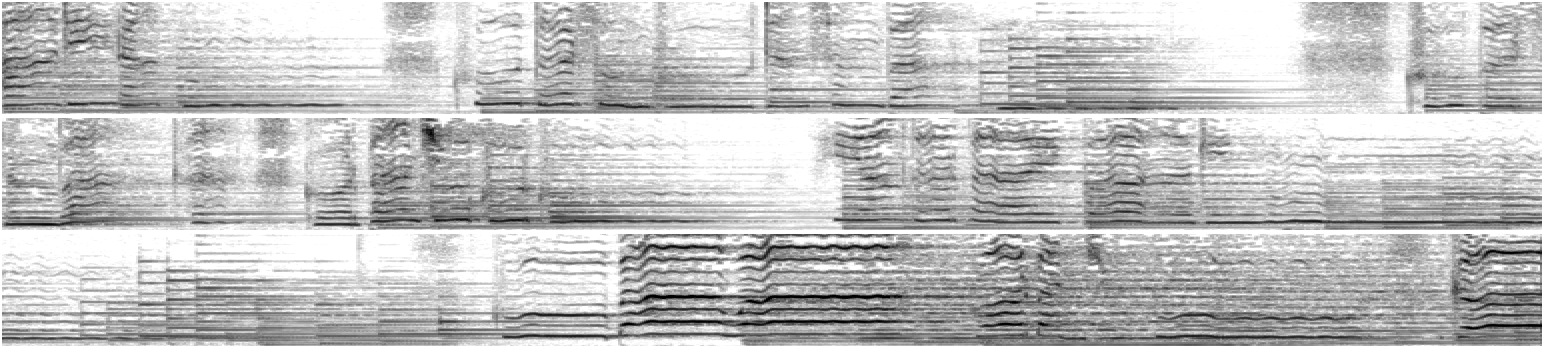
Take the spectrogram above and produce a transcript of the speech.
hadiratmu Ku tersungguh dan sembahmu. Ku persembahkan korban syukurku. bersyukur. Ke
